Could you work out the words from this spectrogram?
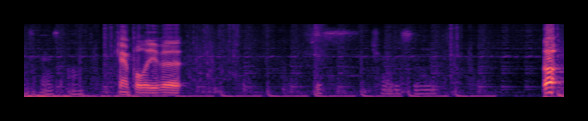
This guy's on. Can't believe it. Just try to save. Oh!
